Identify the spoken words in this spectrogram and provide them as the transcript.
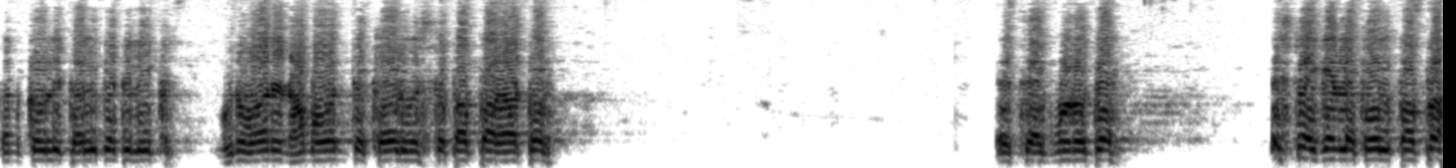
कणकवली तालुक्यातील एक गुणवान नामवंत खेळाडू मस्त पापा राठोड. याचे आगमन होते स्ट्राईक खेळ पापा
